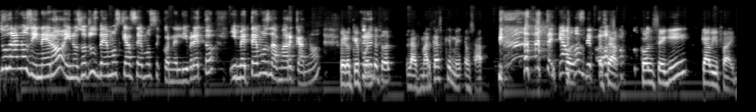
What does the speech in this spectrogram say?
tú danos dinero y nosotros vemos qué hacemos con el libreto y metemos la marca, ¿no? Pero qué Pero- fuerte todas las marcas que me. O sea, Teníamos con- de o todo. sea conseguí Cabify,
